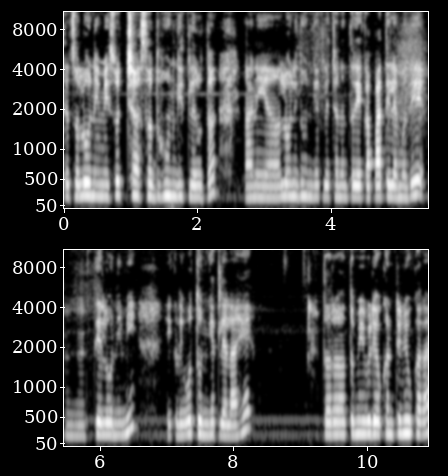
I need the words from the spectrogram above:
त्याचं लोणी मी स्वच्छ असं धुवून घेतलेलं होतं. आणि लोणी धुवून घेतल्याच्यानंतर एका पातेल्यामध्ये ते लोणी मी इकडे ओतून घेतलेलं आहे. तर तुम्ही व्हिडिओ कंटिन्यू करा.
